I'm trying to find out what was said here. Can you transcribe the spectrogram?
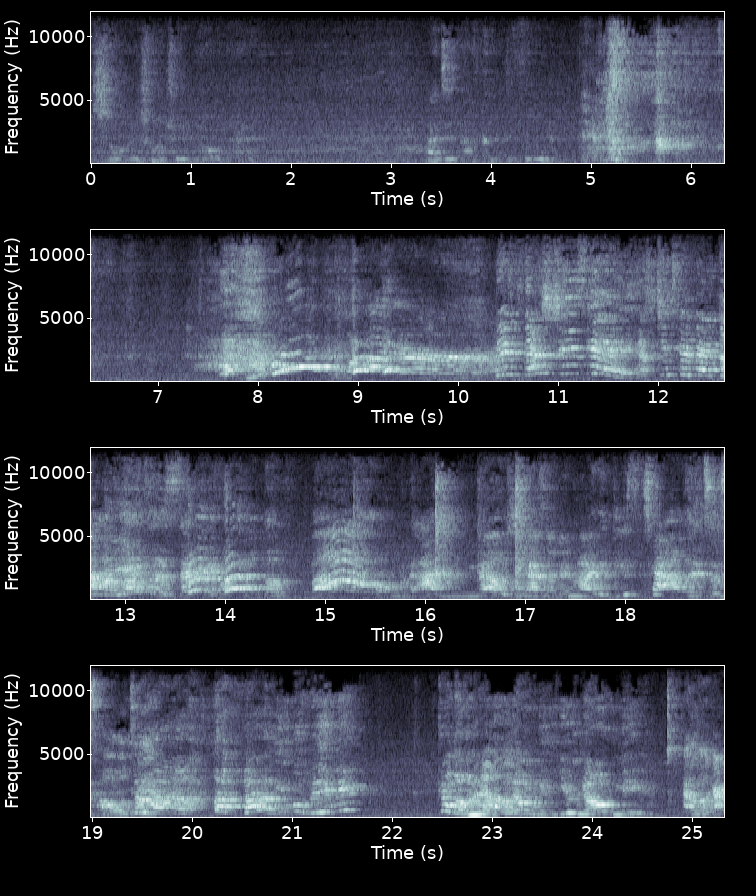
so I just want you to know that I did not cook the food. Bitch, that's cheesecake. That's cheesecake factory. I was to say, hold the phone. I know she hasn't been hiding these talents this whole time. you believe me? Come on, No. you know me. You know me. And look, I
